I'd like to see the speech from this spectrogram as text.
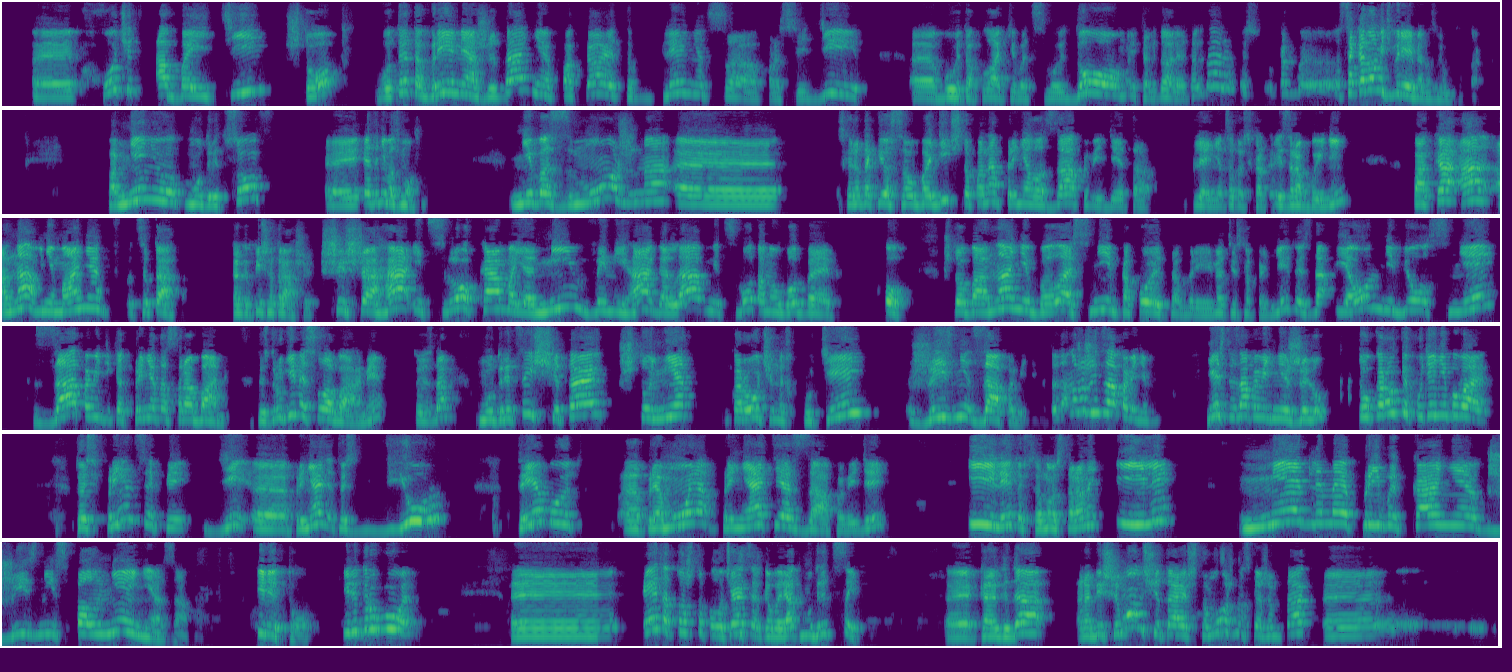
хочет обойти что? Вот это время ожидания, пока эта пленница просидит, э, будет оплакивать свой дом и так далее, и так далее. То есть, как бы, сэкономить время, назовем это так. По мнению мудрецов, э, это невозможно. Невозможно, э, скажем так, ее освободить, чтобы она приняла заповеди, это пленница, то есть как из рабыни, пока она, внимание, цитата, как пишет Раши, «Шишага и цло кама ямим венига галав митцвот анугод О, чтобы она не была с ним какое-то время, это несколько дней, то есть, да, и он не вел с ней заповеди, как принято с рабами. То есть, другими словами, то есть, да, мудрецы считают, что нет укороченных путей жизни заповедями. То есть, нужно жить заповедями. Если заповедь не жил, то коротких путей не бывает. То есть, в принципе, э, принятие, то есть юр требует э, прямое принятие заповедей, или, то есть с одной стороны, или медленное привыкание к жизни исполнения заповедей. Или то, или другое. Э, это то, что, получается, говорят мудрецы. Когда Раби Шимон считает, что можно, скажем так,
